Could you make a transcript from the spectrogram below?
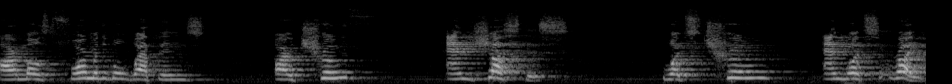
Our most formidable weapons are truth and justice, what's true and what's right.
